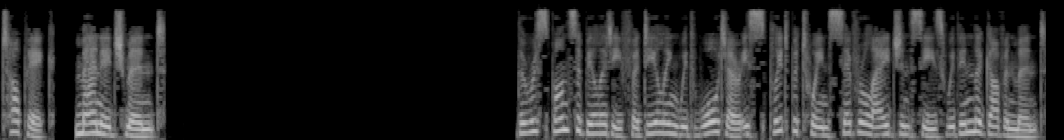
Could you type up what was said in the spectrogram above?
Topic: Management The responsibility for dealing with water is split between several agencies within the government.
